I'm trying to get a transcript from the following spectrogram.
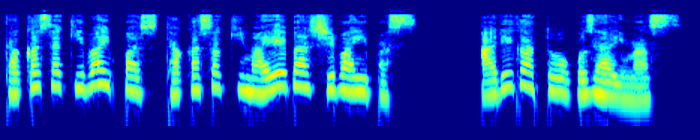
高崎バイパス高崎前橋バイパス。ありがとうございます。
